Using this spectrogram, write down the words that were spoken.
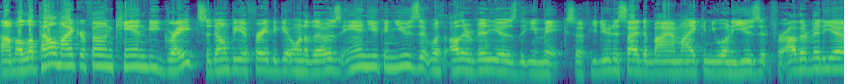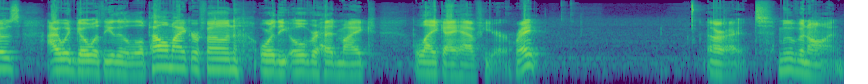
Um, a lapel microphone can be great, so don't be afraid to get one of those, and you can use it with other videos that you make. So if you do decide to buy a mic and you want to use it for other videos, I would go with either the lapel microphone or the overhead mic like I have here, right? All right, moving on.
